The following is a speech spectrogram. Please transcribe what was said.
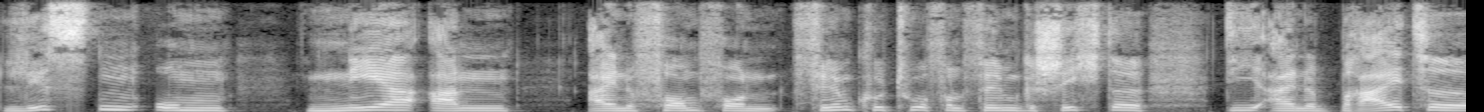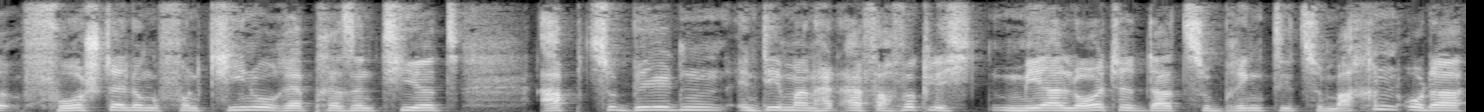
Listen, um näher an eine Form von Filmkultur, von Filmgeschichte, die eine breite Vorstellung von Kino repräsentiert, abzubilden, indem man halt einfach wirklich mehr Leute dazu bringt, sie zu machen? Oder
